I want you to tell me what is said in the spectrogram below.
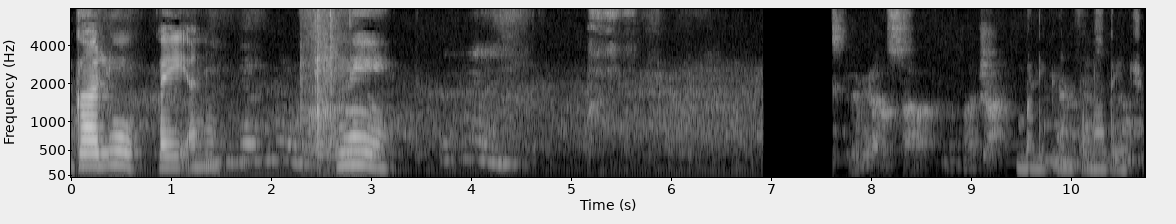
Galo. Kay ano. Ni. Balik lang po natin siya.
